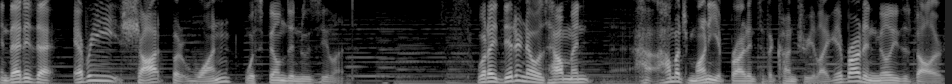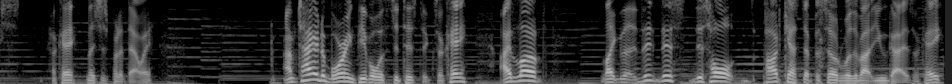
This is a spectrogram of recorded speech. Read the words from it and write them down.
and that is that every shot but one was filmed in New Zealand. What I didn't know is how many, how much money it brought into the country. Like it brought in millions of dollars. Okay, let's just put it that way. I'm tired of boring people with statistics. Okay, I love like this this whole podcast episode was about you guys, okay?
